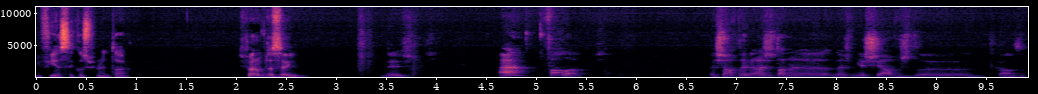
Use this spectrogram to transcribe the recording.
Enfim, esse é que eles experimentaram. Espera-me assim. Diz. Hã? Fala. A chave da garagem está na- nas minhas chaves de, de casa.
